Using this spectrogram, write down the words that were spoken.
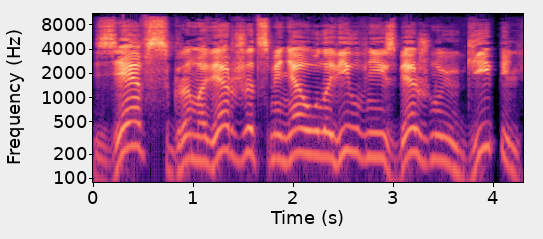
Зевс, громовержец, меня уловил в неизбежную гибель,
